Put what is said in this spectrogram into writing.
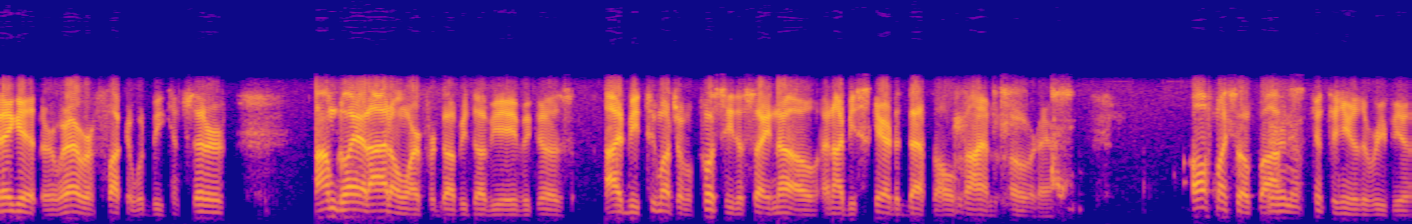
bigot or whatever fuck it would be considered. I'm glad I don't work for WWE because I'd be too much of a pussy to say no, and I'd be scared to death the whole time over there. Off my soapbox. Continue the review.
